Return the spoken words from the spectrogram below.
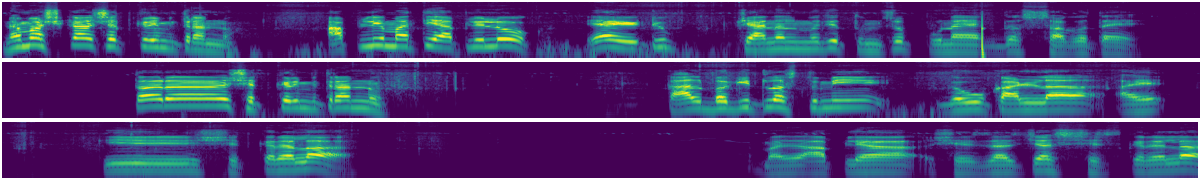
नमस्कार शेतकरी मित्रांनो. आपली माती आपले लोक या यूट्यूब चॅनलमध्ये तुमचं पुन्हा एकदा स्वागत आहे. तर शेतकरी मित्रांनो काल बघितलंच तुम्ही गहू काढला आहे की शेतकऱ्याला माझ्या आपल्या शेजारच्या शेतकऱ्याला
